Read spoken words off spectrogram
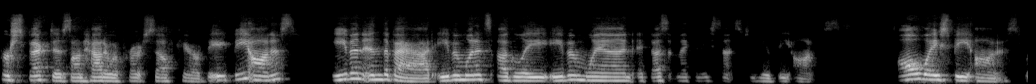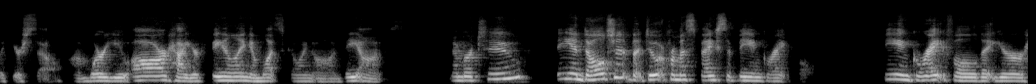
perspectives on how to approach self-care. Be, be honest even in the bad even when it's ugly even when it doesn't make any sense to you be honest. Always be honest with yourself on where you are how you're feeling and what's going on. Be honest Number two, be indulgent, but do it from a space of being grateful. Being grateful that you're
